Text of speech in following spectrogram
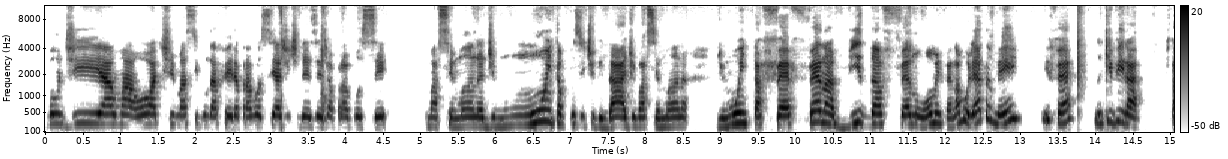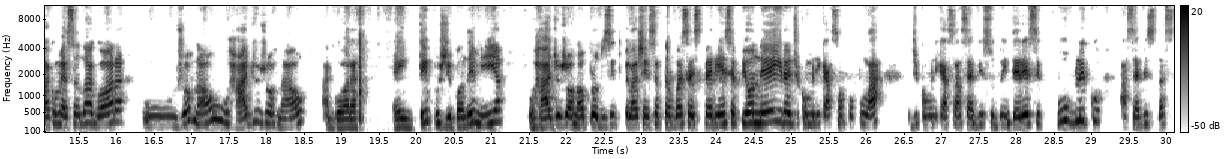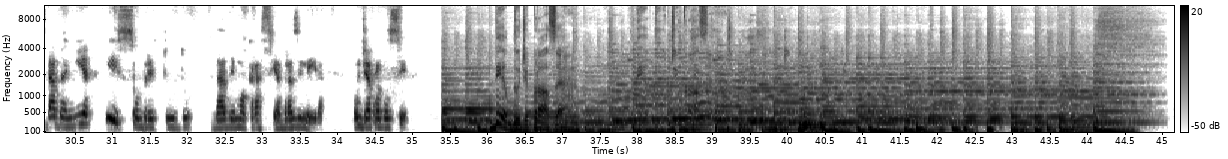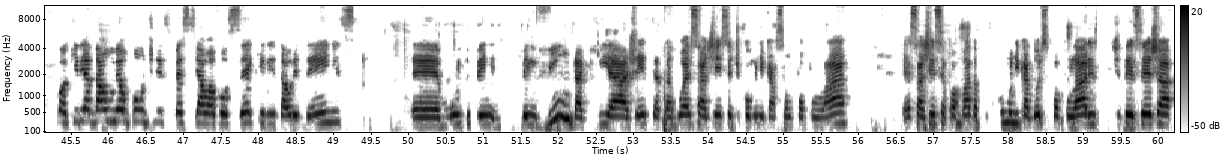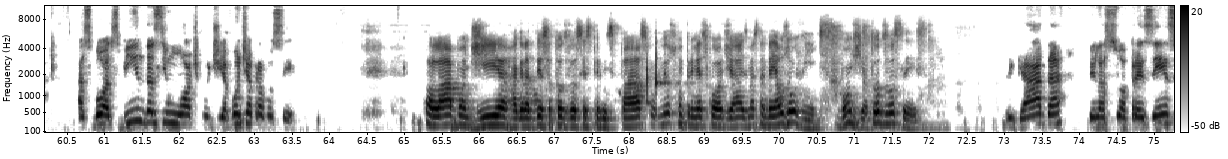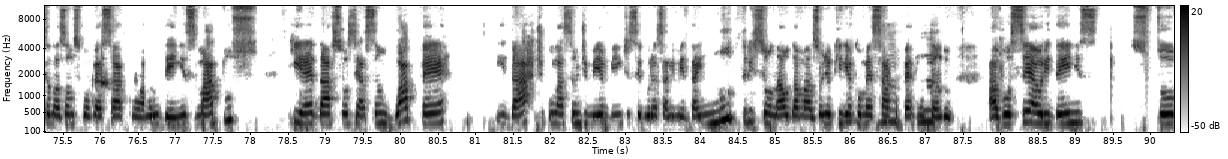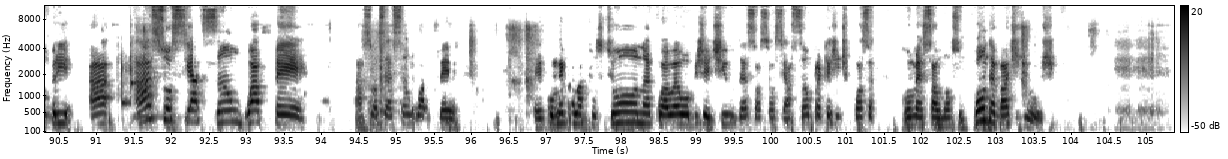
Bom dia, uma ótima segunda-feira para você. A gente deseja para você uma semana de muita positividade, uma semana de muita fé, fé na vida, fé no homem, fé na mulher também e fé no que virá. Está começando agora o jornal, o Rádio Jornal, agora em tempos de pandemia, o Rádio Jornal produzido pela agência Tambor, essa experiência pioneira de comunicação popular de comunicação a serviço do interesse público, a serviço da cidadania e, sobretudo, da democracia brasileira. Bom dia para você. Dedo de prosa. Dedo de prosa. Bom, eu queria dar o um meu bom dia especial a você, querida Auridenes. É, muito bem, bem-vinda aqui à Agência Tambor, essa agência de comunicação popular essa agência formada por comunicadores populares te deseja as boas-vindas e um ótimo dia. Bom dia para você. Olá, bom dia. Agradeço a todos vocês pelo espaço, meus cumprimentos cordiais, mas também aos ouvintes. Bom dia a todos vocês. Obrigada pela sua presença. Nós vamos conversar com a Denis Matos, que é da Associação Guapé e da articulação de meio ambiente, segurança alimentar e nutricional da Amazônia. Eu queria começar uhum. perguntando a você, Auridenes, sobre a Associação Guapé. Associação Guapé. É, como é que ela funciona? Qual é o objetivo dessa associação para que a gente possa começar o nosso bom debate de hoje?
